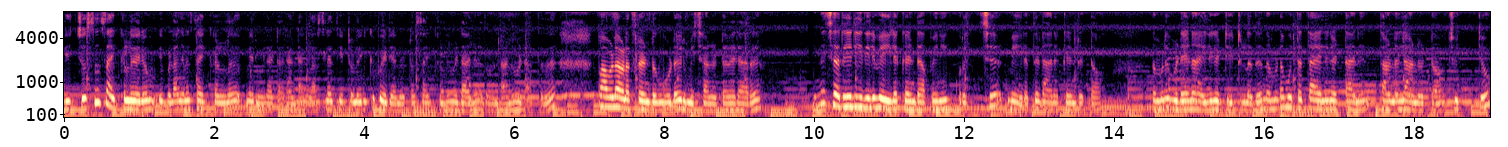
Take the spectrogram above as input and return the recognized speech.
ലിച്ചോസ് സൈക്കിളിൽ വരും. ഇവളങ്ങനെ സൈക്കിളിൽ വരൂല കേട്ടോ. രണ്ടാം ക്ലാസ്സിൽ എത്തിയിട്ടുള്ളൂ എനിക്ക് പേടിയാണ് കേട്ടോ സൈക്കിളിൽ വിടാനും. അതുകൊണ്ടാണ് വിടാത്തത്. അപ്പോൾ അവൾ അവളെ കൂടെ ഒരുമിച്ചാണ് കേട്ടോ വരാറ്. ഇന്ന് ചെറിയ രീതിയിൽ വെയിലൊക്കെ ഉണ്ട്. അപ്പോൾ ഇനി കുറച്ച് വെയിലത്തിടാനൊക്കെ ഉണ്ട് കേട്ടോ. നമ്മൾ ഇവിടെയാണ് അയൽ കെട്ടിയിട്ടുള്ളത്. നമ്മുടെ മുറ്റത്ത് അയൽ കെട്ടാൻ തണലാണ് കേട്ടോ. ചുറ്റും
